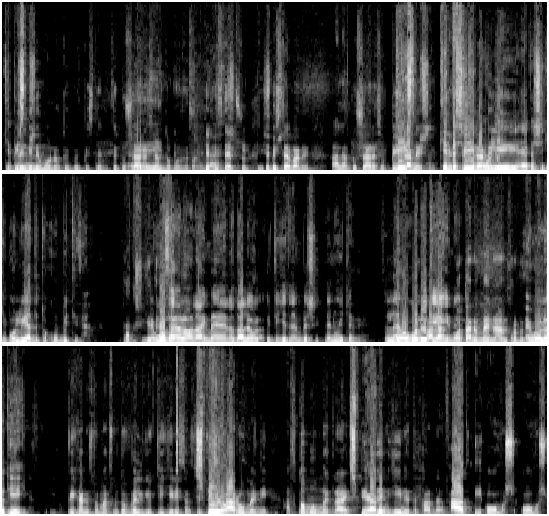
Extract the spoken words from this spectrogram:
Και Δεν πίστεψαν. είναι μόνο ότι πιστεύει. Και τους Ε, άρεσε είναι. αυτό που είπαν. Και Εντάξει, πιστέψουν. Και πίστεψαν. πιστεύανε. Αλλά τους άρεσε. Πήγανε. Πίστεψαν. Και, έπεσε, και φύγανε. πολύ, έπεσε και πολύ αντετοκουμπίτιδα. Εντάξει, γιατί Εγώ να θέλω να είμαι να τα λέω. όλα. Τι γιατί να μην πέσει. Δεν εννοείται. Ρε. Δεν λέω. Εγώ λέω τι Αλλά έγινε. όταν εμένα άνθρωποι που Εγώ λέω τι έγινε. Πήγανε στο μάτς με το Βέλγιο και γυρίσαν σπίτι Σπύρο. τους χαρούμενοι, αυτό μου μετράει. Σπυράκο. Δεν γίνεται πάντα αυτό. Α, όμως, όμως,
